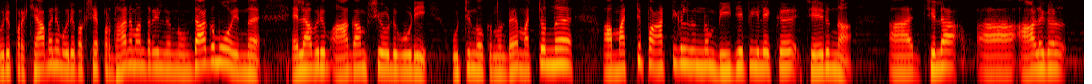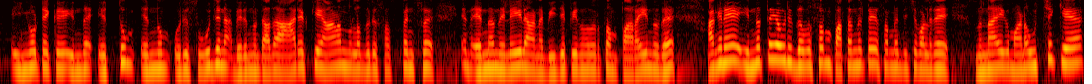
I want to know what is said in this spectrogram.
ഒരു പ്രഖ്യാപനം ഒരു പക്ഷേ പ്രധാനമന്ത്രിയിൽ നിന്നുണ്ടാകുമോ എന്ന് എല്ലാവരും ആകാംക്ഷയോടുകൂടി ഉറ്റുനോക്കുന്നുണ്ട്. മറ്റൊന്ന് മറ്റ് പാർട്ടികളിൽ നിന്നും ബി ചേരുന്ന ചില ആളുകൾ ഇങ്ങോട്ടേക്ക് ഇന്ന് എത്തും എന്നും ഒരു സൂചന വരുന്നുണ്ട്. അത് ആരൊക്കെയാണെന്നുള്ളതൊരു സസ്പെൻസ് എന്ന- നിലയിലാണ് ബി ജെ പി നേതൃത്വം പറയുന്നത്. അങ്ങനെ ഇന്നത്തെ ഒരു ദിവസം പത്തനംതിട്ടയെ സംബന്ധിച്ച് വളരെ നിർണായകമാണ്. ഉച്ചയ്ക്ക്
